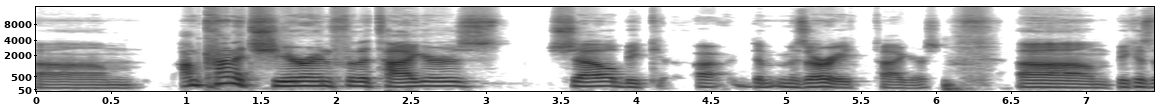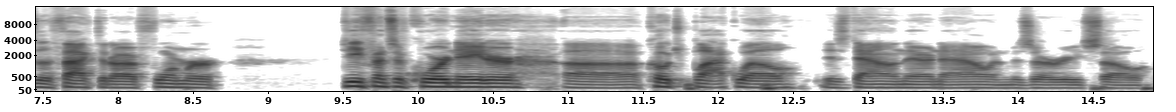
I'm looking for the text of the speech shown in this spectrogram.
um, I'm kind of cheering for the Tigers. Shell, bec- uh, the Missouri Tigers, um, because of the fact that our former defensive coordinator, uh, Coach Blackwell, is down there now in Missouri. So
